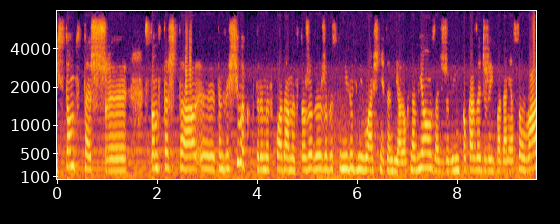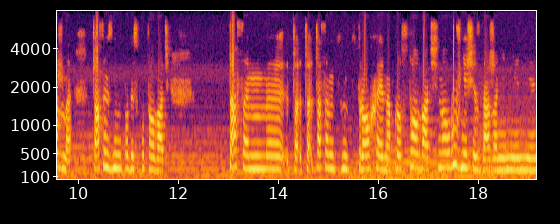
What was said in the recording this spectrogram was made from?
I stąd też, y, stąd też ta, y, ten wysiłek, który my wkładamy w to, żeby, żeby z tymi ludźmi właśnie ten dialog nawiązać, żeby im pokazać, że ich badania są ważne, czasem z nimi podyskutować. Czasem, cza, cza, czasem trochę naprostować, no różnie się zdarza, nie, nie, nie,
